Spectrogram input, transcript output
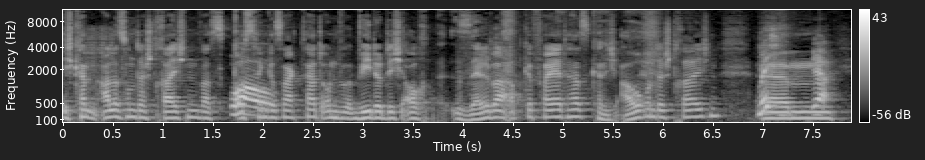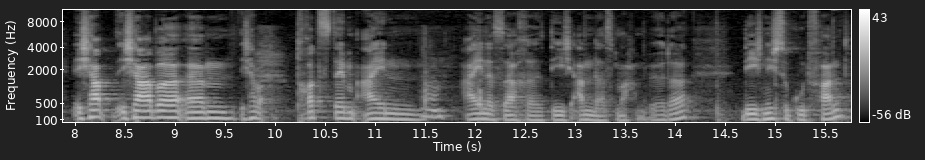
ich kann alles unterstreichen, was Christian wow. gesagt hat und wie du dich auch selber abgefeiert hast, kann ich auch unterstreichen. Mich? Ähm, ja. Ich, hab, ich habe, ähm, ich habe trotzdem ein, hm. eine Sache, die ich anders machen würde, die ich nicht so gut fand.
